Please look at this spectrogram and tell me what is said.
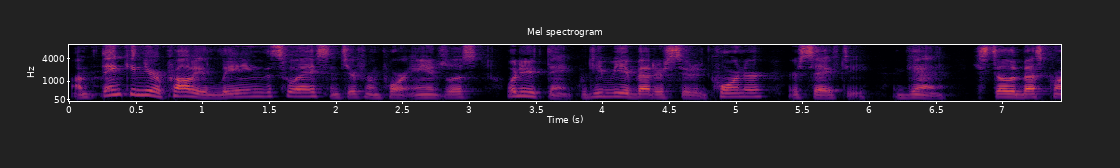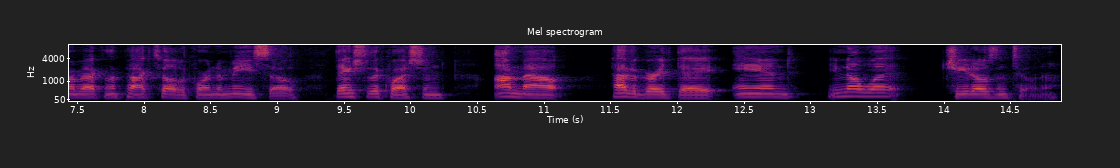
I'm thinking you're probably leaning this way since you're from Port Angeles. What do you think? Would he be a better suited corner or safety? Again, he's still the best cornerback in the Pac 12 according to me. So, thanks for the question. I'm out. Have a great day. And you know what? Cheetos and tuna.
